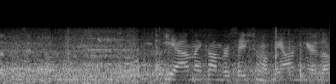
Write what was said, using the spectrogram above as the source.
at the same time? Yeah, my conversation will be on here, though.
